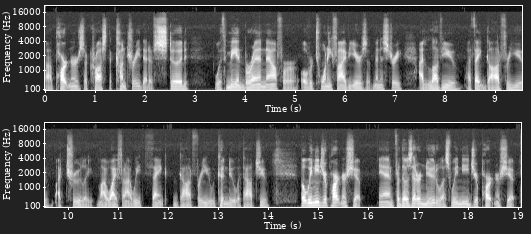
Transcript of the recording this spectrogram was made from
uh, partners across the country that have stood with me and Bren now for over 25 years of ministry. I love you. I thank God for you. I truly, my wife and I, we thank God for you. We couldn't do it without you. But we need your partnership. And for those that are new to us, we need your partnership.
